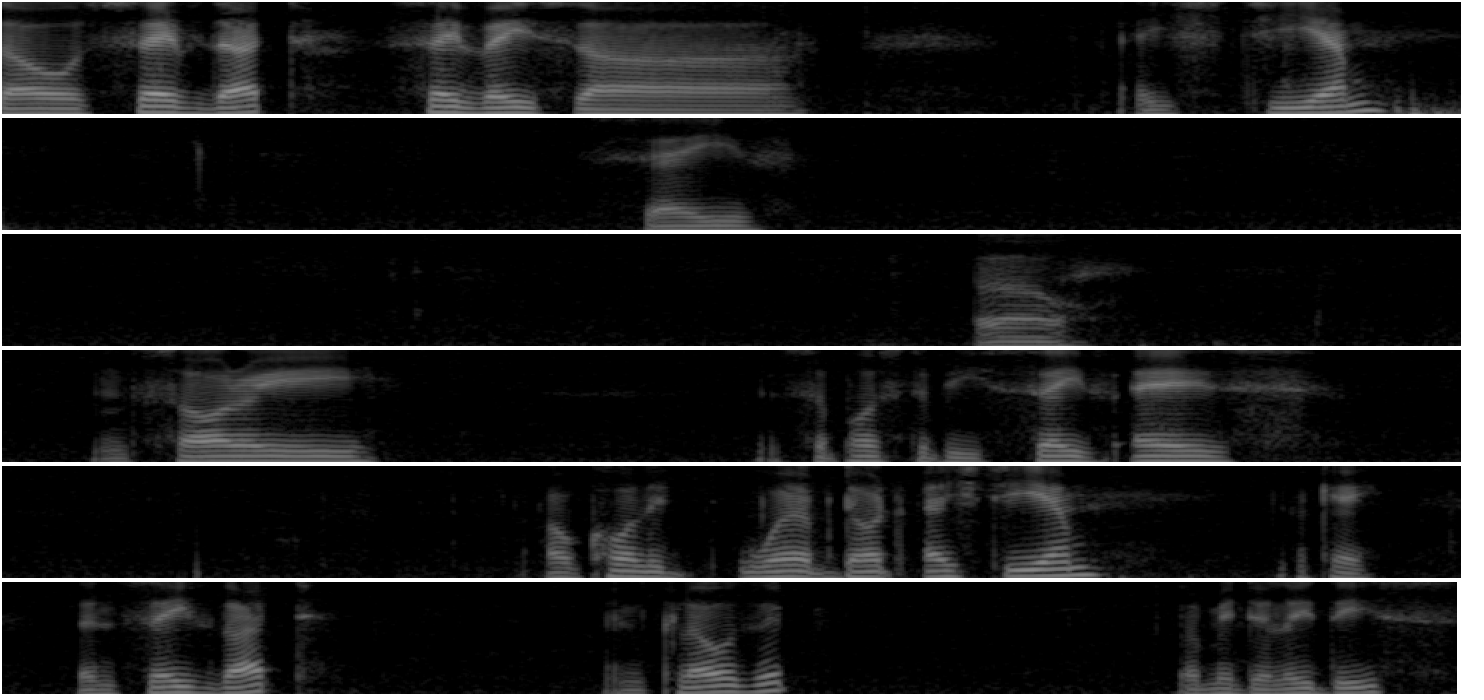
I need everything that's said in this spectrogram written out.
so save that. Save as uh, htm save. Oh. I'm sorry. It's supposed to be save as. I'll call it web.htm okay. Then save that and close it. Let me delete this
